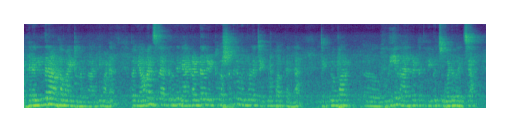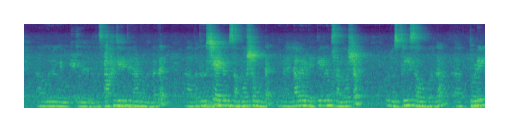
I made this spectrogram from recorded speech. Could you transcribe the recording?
അഭിനന്ദനാർഹമായിട്ടുള്ള കാര്യമാണ് അപ്പം ഞാൻ മനസ്സിലാക്കുന്നത് ഞാൻ കണ്ട ഒരു എട്ട് വർഷത്തിന് മുൻപുള്ള ടെക്നോ പാർക്ക് അല്ല. ടെക്നോ പാർക്ക് പുതിയ കാലഘട്ടത്തിലേക്ക് ചുവട് വെച്ച ഒരു സാഹചര്യത്തിലാണ് ഉള്ളത്. അപ്പോൾ തീർച്ചയായിട്ടും സന്തോഷമുണ്ട്. നിങ്ങൾ എല്ലാവരും എത്തിയതിലും സന്തോഷം. ഒരു സ്ത്രീ സൗഹൃദ തൊഴിൽ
